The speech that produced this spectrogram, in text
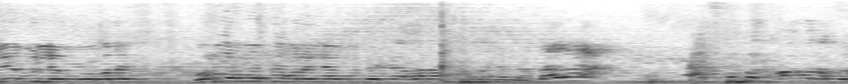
লেবু লেবু। বলে ঘুমের মধ্যে বলে লেবু দেখে আবার আর দাঁড়া, আজকে তো আছে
